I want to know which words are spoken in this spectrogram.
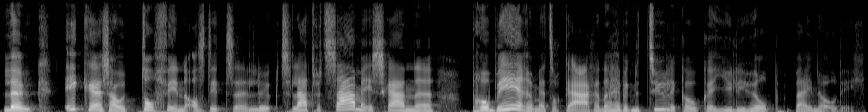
Leuk. Ik uh, zou het tof vinden als dit lukt. Laten we het samen eens gaan proberen met elkaar. En daar heb ik natuurlijk ook jullie hulp bij nodig.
